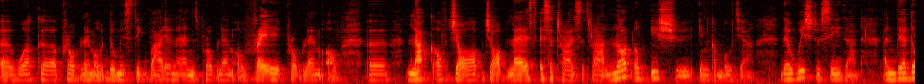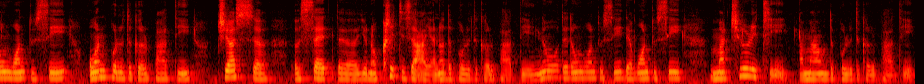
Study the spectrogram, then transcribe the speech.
uh, worker, problem of domestic violence, problem of rape, problem of uh, lack of job, jobless, etc., etc. A lot of issue in Cambodia. They wish to see that, and they don't want to see one political party just uh, said, uh, you know, criticize another political party. No, they don't want to see. They want to see maturity among the political party,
